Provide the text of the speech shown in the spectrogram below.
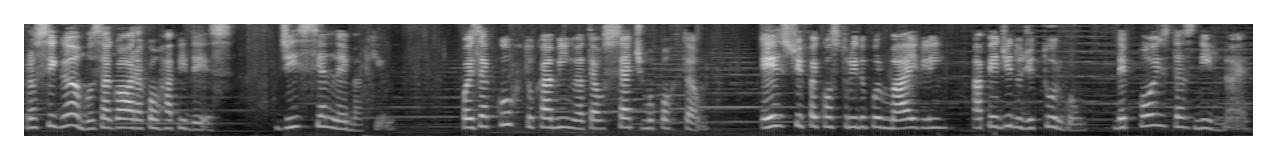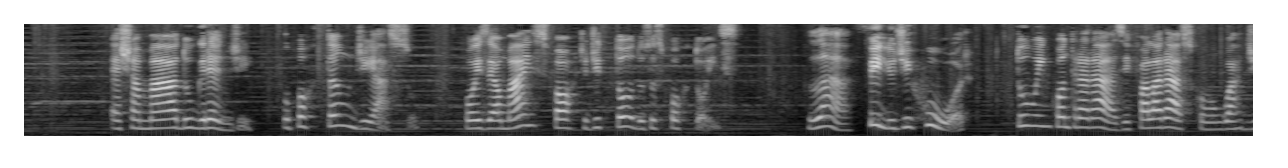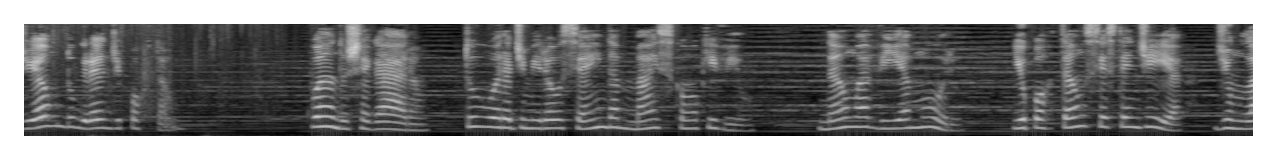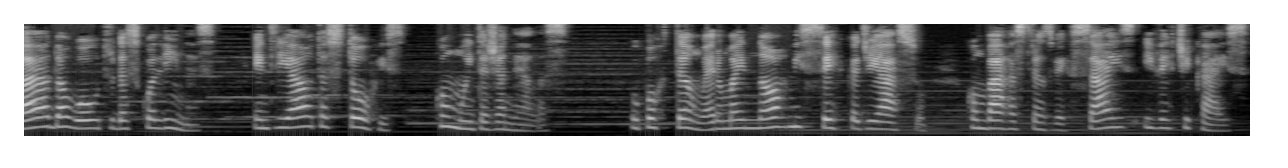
Prossigamos agora com rapidez, disse Elemakil, pois é curto o caminho até o sétimo portão. Este foi construído por Maiglin a pedido de Turgon, depois das Nirnaer. É chamado o Grande, o Portão de Aço, pois é o mais forte de todos os portões. Lá, filho de Huor, tu encontrarás e falarás com o guardião do grande portão. Quando chegaram, Tuor admirou-se ainda mais com o que viu. Não havia muro, e o portão se estendia de um lado ao outro das colinas, entre altas torres com muitas janelas. O portão era uma enorme cerca de aço, com barras transversais e verticais,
